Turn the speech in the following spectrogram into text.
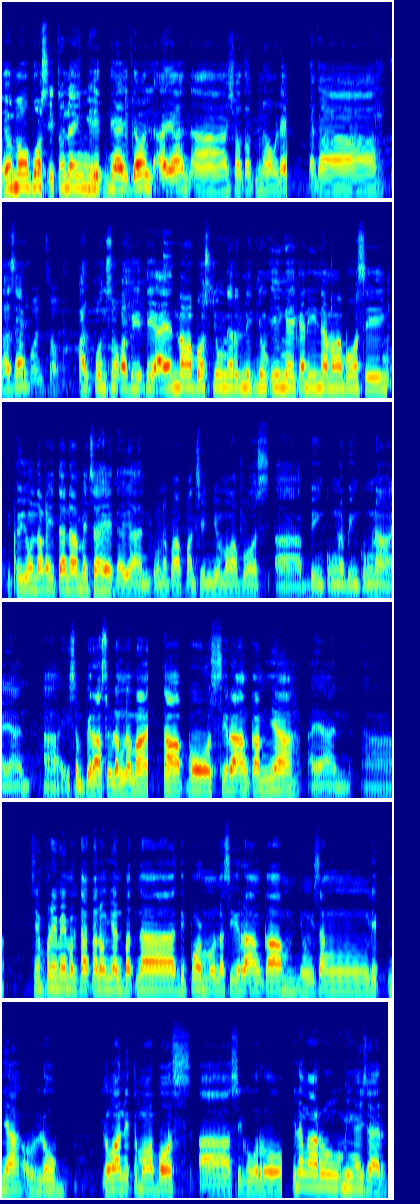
Ayun mga boss, ito na yung hit ni Idol. Ayan, ah shoutout mo na ulit. Taga, saan sir? Alfonso. Alfonso Cavite. Ayan mga boss, yung narinig yung ingay kanina mga bossing. Ito yung nakita namin sa head. Ayan, kung napapansin nyo mga boss, ah, bingkong na bingkong na. Ayan, Ah, isang piraso lang naman. Tapos, sira ang cam niya. Ayan. ah, Siyempre may magtatanong yan, ba't na deform o nasira ang cam, yung isang lip niya or lobe. Gawa nito mga boss, ah, siguro, ilang araw umingay sir?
